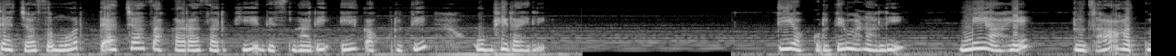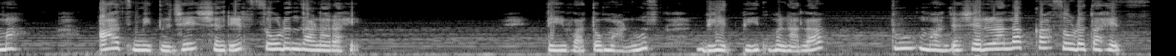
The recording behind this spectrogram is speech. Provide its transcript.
त्याच्यासमोर त्याच्याच आकारासारखी दिसणारी एक आकृती उभी राहिली. ती आकृती म्हणाली मी आहे तुझा आत्मा आज मी तुझे शरीर सोडून जाणार आहे. तेव्हा तो माणूस भीत भीत म्हणाला तू माझ्या शरीराला का सोडत आहेस?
